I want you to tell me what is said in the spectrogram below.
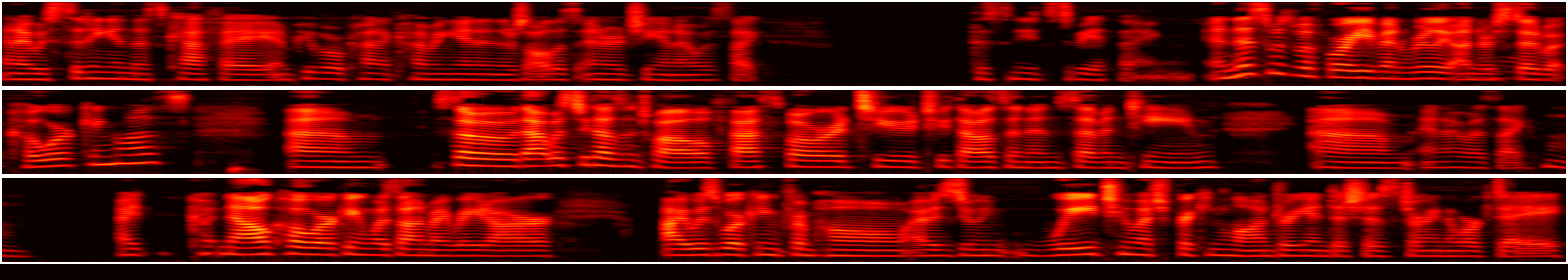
and I was sitting in this cafe and people were kind of coming in and there's all this energy. And I was like, this needs to be a thing. And this was before I even really understood what co working was. Um, so that was 2012. Fast forward to 2017. Um, and I was like, hmm, I now co working was on my radar. I was working from home. I was doing way too much freaking laundry and dishes during the workday,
